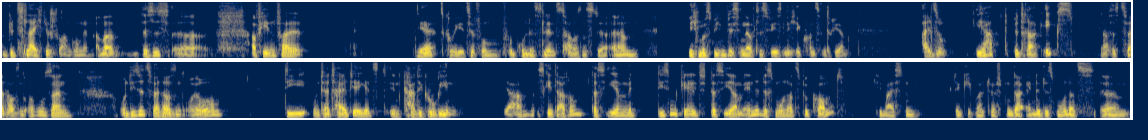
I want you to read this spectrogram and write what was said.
gibt es leichte Schwankungen. Aber das ist äh, auf jeden Fall, ja, jetzt komme ich jetzt hier vom, vom Hundertstel ins Tausendste. Ähm, ich muss mich ein bisschen auf das Wesentliche konzentrieren. Also, ihr habt Betrag X, lass es 2000 Euro sein, und diese 2000 Euro die unterteilt ihr jetzt in Kategorien. Ja, es geht darum, dass ihr mit diesem Geld, das ihr am Ende des Monats bekommt, die meisten denke ich mal, dürften da Ende des Monats ähm,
